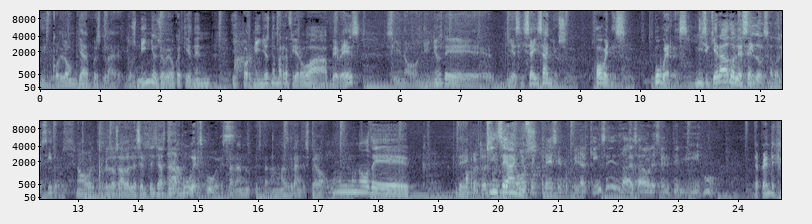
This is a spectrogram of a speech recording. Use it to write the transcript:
en Colombia? Pues la- los niños, yo veo que tienen, y por niños no me refiero a bebés, sino niños de 16 años, jóvenes, púberes, ni siquiera adolescentes. Adolescidos, No, porque los adolescentes ya adolescidos. Ah, pubers, pubers. estarán, estarán más grandes, pero uno de, de Ah, pero entonces 15 son de años, 12, 13, porque ya el 15 es- es adolescente, mi hijo. depende.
